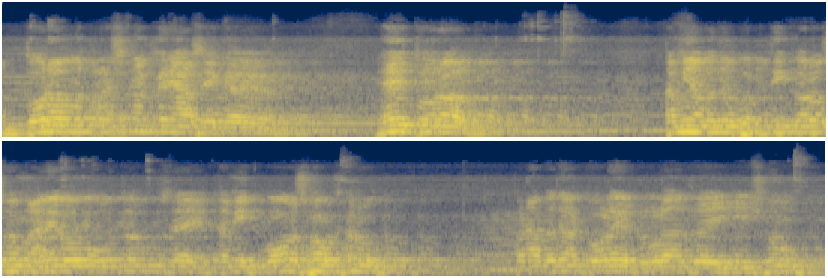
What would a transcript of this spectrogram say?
અને તોરલને પ્રશ્ન કર્યા છે કે, હે તોરલ, તમે આ બધું ભક્તિ કરો છો? મારે એવું ઉતરવું છે. તમે કહો છો ખરું. પણ આ બધા ટોળે ટોળા છે એ શું?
